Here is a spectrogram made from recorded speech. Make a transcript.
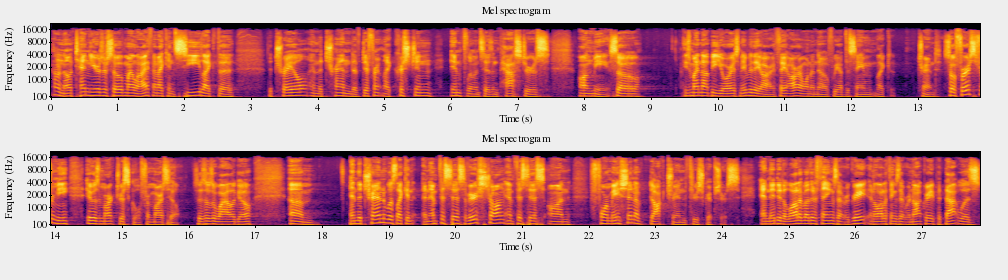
I don't know, 10 years or so of my life, and I can see like the, the trail and the trend of different like Christian influences and pastors on me. So these might not be yours. Maybe they are. If they are, I want to know if we have the same like trend. So first for me, it was Mark Driscoll from Mars Hill. So this was a while ago. Um, and the trend was like an, an, emphasis, a very strong emphasis on formation of doctrine through scriptures. And they did a lot of other things that were great and a lot of things that were not great, but that was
